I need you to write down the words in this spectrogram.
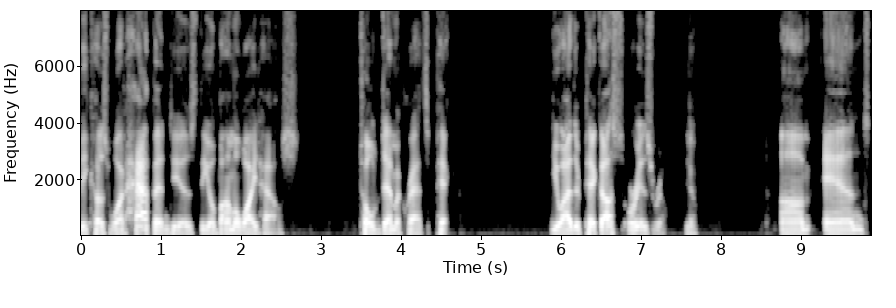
Because what happened is the Obama White House told Democrats pick. You either pick us or Israel. Yeah. Um, and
